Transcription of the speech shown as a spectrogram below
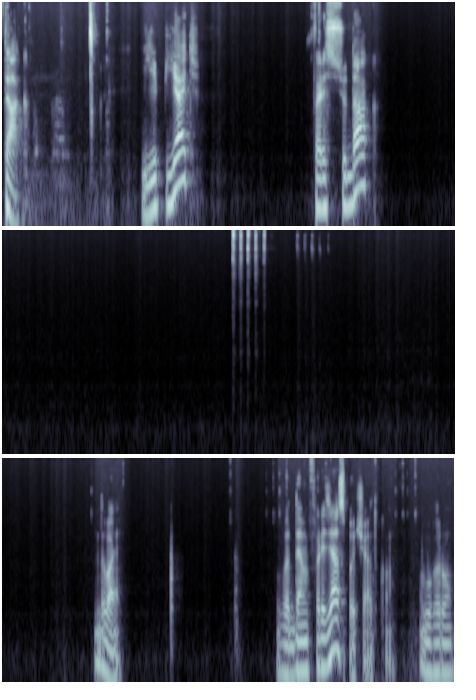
Так. Е5. Ферзь. Давай. Введемо ферзя спочатку вгору.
